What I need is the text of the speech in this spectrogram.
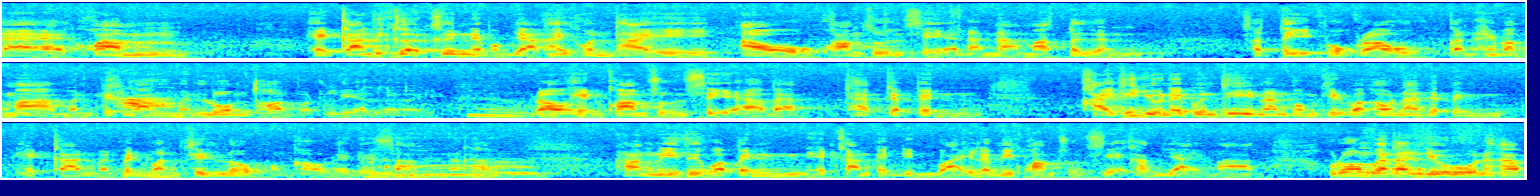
แต่ความ เหตุการณ์ที่เกิดขึ้นเนี่ยผมอยากให้คนไทยเอาความสูญเสียนั้นนะมาเตือนสติพวกเรากันให้มากๆ เหมือนเป็นการค่ะเหมือนร่วมถอดบทเรียนเลยอืมเราเห็นความสูญเสียแบบแทบจะเป็นใครที่อยู่ในพื้นที่นั้น ผมคิดว่าเขาน่าจะเป็นเหตุการณ์เหมือนเป็นวันสิ้นโลกของเขาเลยด้วยซ้ำนะครับอืมครั้งนี้ถือว่าเป็นเหตุการณ์แผ่นดินไหวและมีความสูญเสียครั้งใหญ่มาก ร่วมกตัญญูนะครับ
